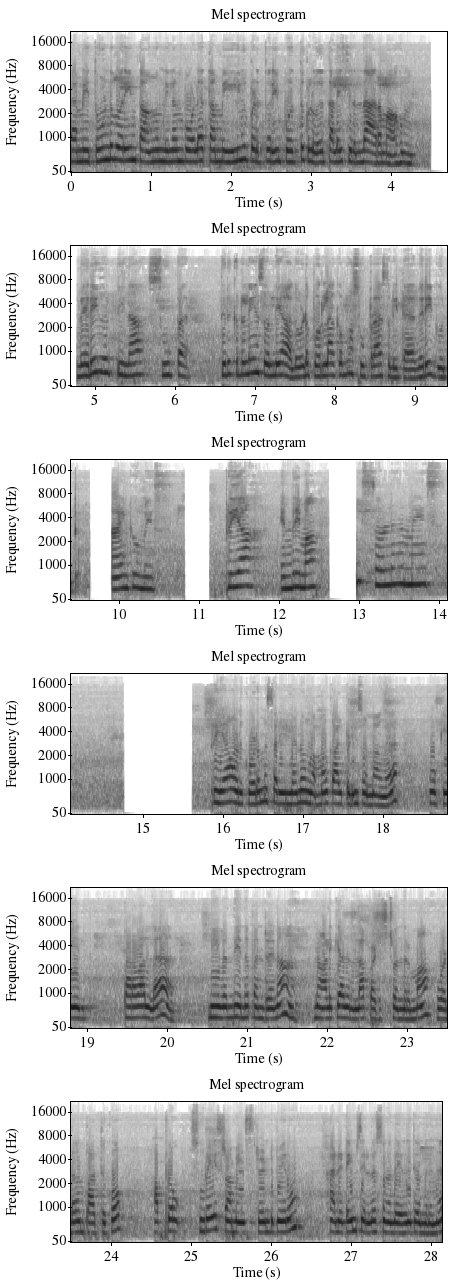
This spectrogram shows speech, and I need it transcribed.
தம்மை தூண்டுவரையும் தாங்கும் நிலம் போல தம்மை இழிவுபடுத்துவரையும் பொறுத்துக்கொள்வது தலை சிறந்த அறமாகும். Very good Nila. சூப்பர் திருக்குறளையும் சொல்லி அதோட பொருளாக்கமும் சூப்பராக சொல்லிட்டேன் very good thank you miss Priya எந்திரிமா சொல்லுங்க மிஸ் பிரியா உனக்கு உடம்பு சரியில்லைன்னு உங்கள் அம்மா கால் பண்ணி சொன்னாங்க. ஓகே பரவாயில்ல. நீ வந்து என்ன பண்ணுறேன்னா நாளைக்கு அதை நல்லா படிச்சுட்டு வந்துருமா உடம்பு பார்த்துக்கோ. அப்புறம் சுரேஷ் ரமேஷ் ரெண்டு பேரும் அந்த டைம்ஸ் என்ன சொன்னதை எழுதிட்டு வந்துருங்க.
